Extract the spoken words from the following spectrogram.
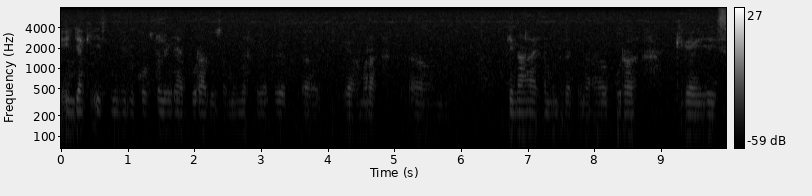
इंडिया के ईस्ट में जो कोस्टल एरिया है, पूरा जो समुद्र से हमारा किनारा है, समुद्र का किनारा है, वो पूरा इस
